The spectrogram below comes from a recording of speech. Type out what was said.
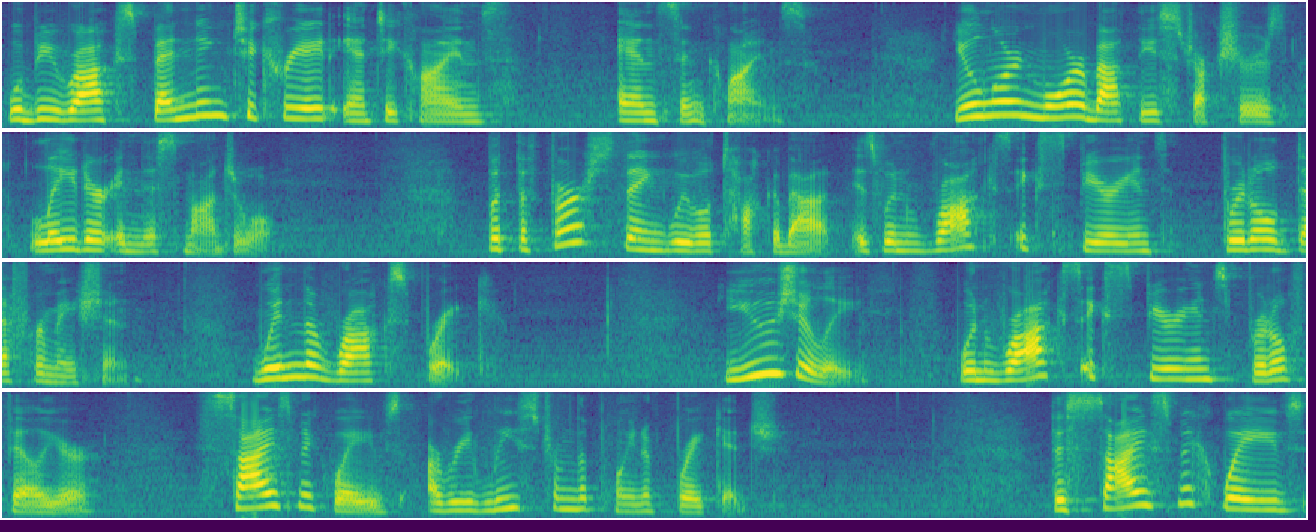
would be rocks bending to create anticlines and synclines. You'll learn more about these structures later in this module. But the first thing we will talk about is when rocks experience brittle deformation, when the rocks break. Usually, when rocks experience brittle failure, seismic waves are released from the point of breakage. The seismic waves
